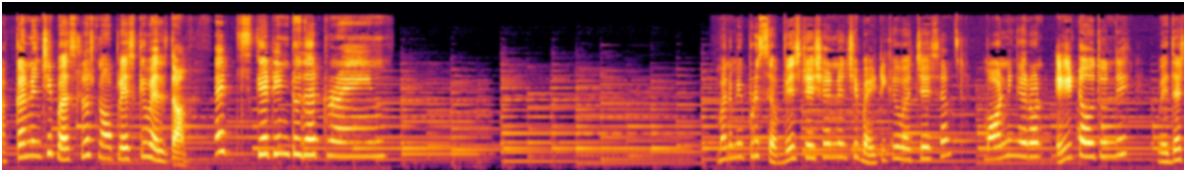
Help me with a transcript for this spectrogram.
అక్కడ నుంచి బస్లో స్నో ప్లేస్కి వెళ్తాం. Let's get into the train మనం ఇప్పుడు సబ్వే స్టేషన్ నుంచి బయటికి వచ్చేసాం. మార్నింగ్ అరౌండ్ ఎయిట్ అవుతుంది. వెదర్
